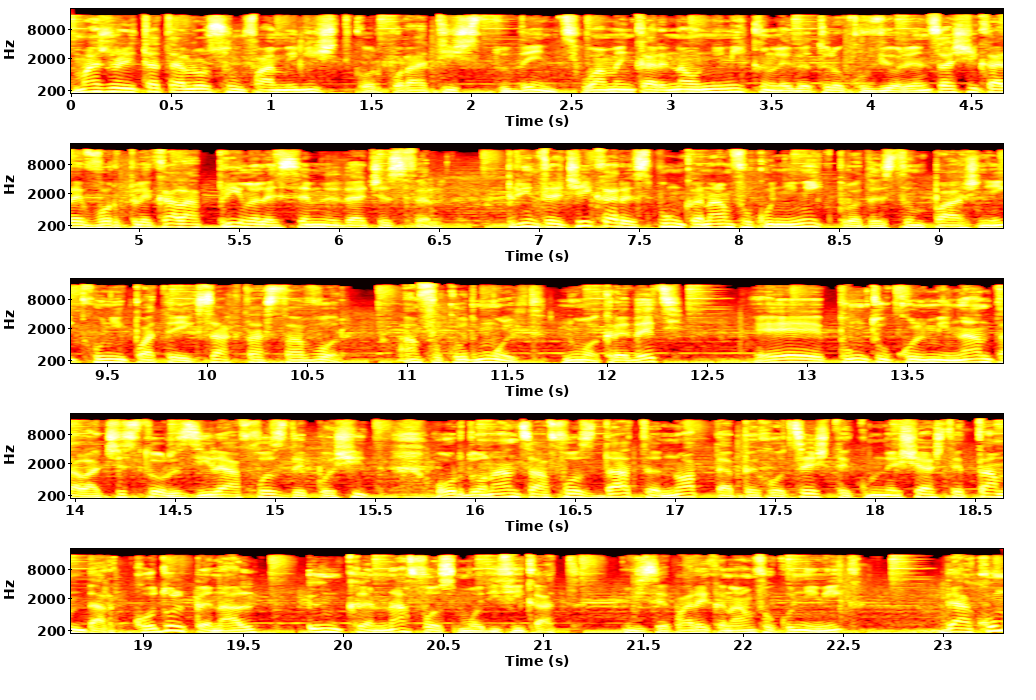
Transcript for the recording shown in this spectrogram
Majoritatea lor sunt familiști, corporatiști, studenți, oameni care n-au nimic în legătură cu violența și care vor pleca la primele semne de acest fel. Printre cei care spun că n-am făcut nimic protestând pașnic, unii poate exact asta vor. Am făcut mult, nu mă credeți? E, punctul culminant al acestor zile a fost depășit. Ordonanța a fost dată noaptea pe hoțește, cum ne și așteptam, dar codul penal încă n-a fost modificat. Vi se pare că n-am făcut nimic? De acum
